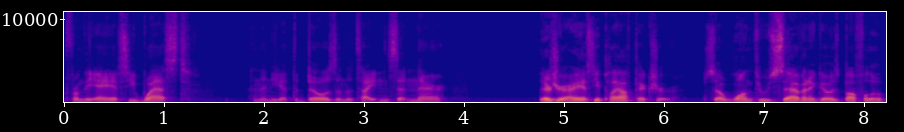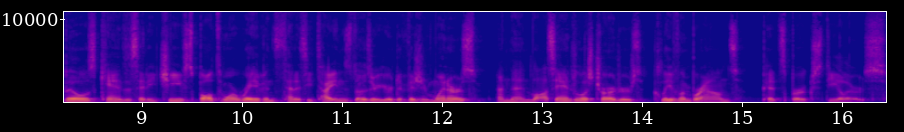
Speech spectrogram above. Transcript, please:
from the AFC West, and then you got the Bills and the Titans sitting there. There's your AFC playoff picture. So one through seven, it goes Buffalo Bills, Kansas City Chiefs, Baltimore Ravens, Tennessee Titans. Those are your division winners. And then Los Angeles Chargers, Cleveland Browns, Pittsburgh Steelers.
